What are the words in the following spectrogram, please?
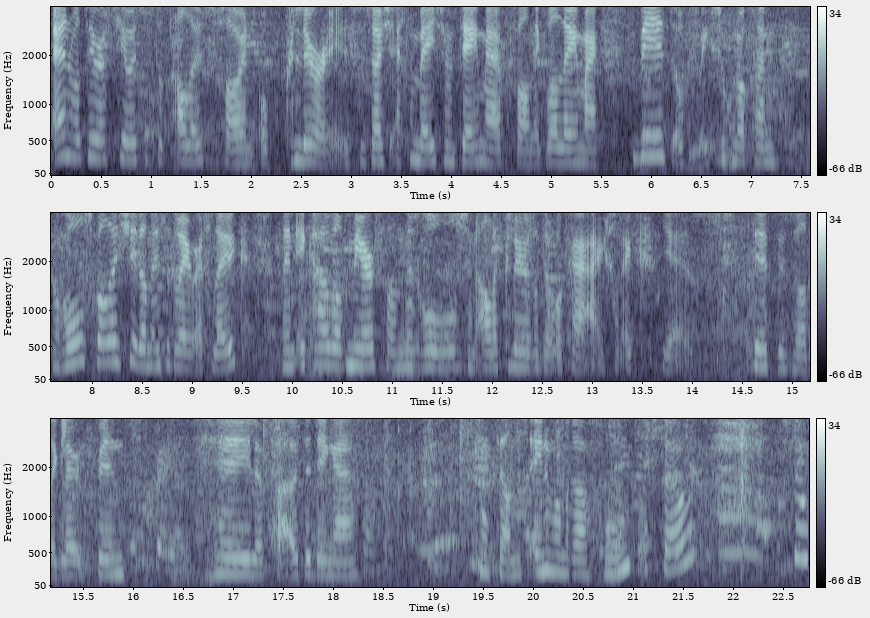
En wat heel erg chill is, is dat alles gewoon op kleur is. Dus als je echt een beetje zo'n thema hebt van ik wil alleen maar wit of ik zoek nog een roze balletje, dan is het wel heel erg leuk. En ik hou wat meer van roze en alle kleuren door elkaar eigenlijk. Yes, dit is wat ik leuk vind. Hele foute dingen. Kijk dan, is een of andere hond of zo. Zo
